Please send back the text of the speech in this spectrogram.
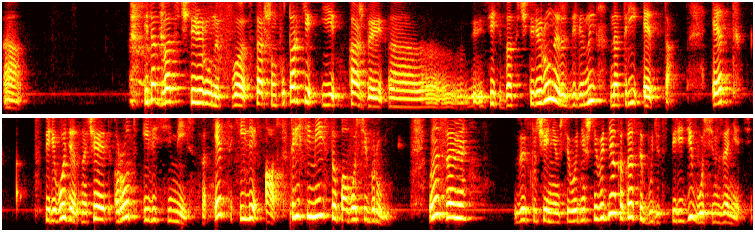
А, итак, 24 руны в старшем футарке и каждый, э, все эти 24 руны разделены на три этта. Эт в переводе означает род или семейство, эт или ад. Три семейства по 8 рун. У нас с вами, за исключением сегодняшнего дня, как раз и будет впереди 8 занятий.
